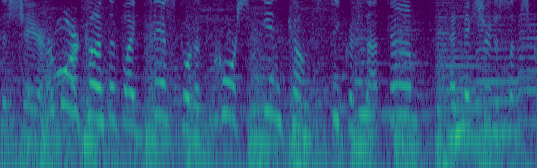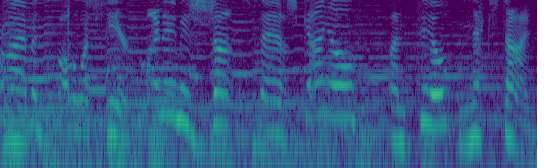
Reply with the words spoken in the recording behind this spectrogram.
to share. For more content like this, go to CourseIncomeSecrets.com and make sure to subscribe and follow us here. My name is Jean-Serge Gagnon. Until next time.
